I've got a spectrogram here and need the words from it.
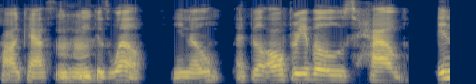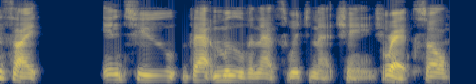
podcast Mhm. week as well. You know, I feel all three of those have insight into that move and that switch and that change. Right. So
